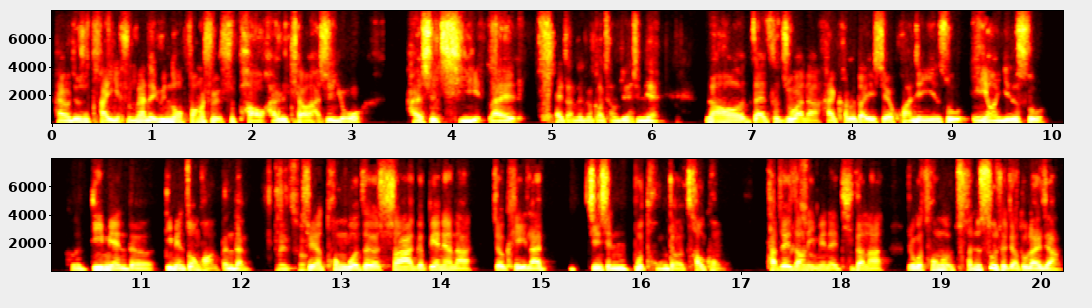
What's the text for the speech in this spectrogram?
还有就是它以什么样的运动方式，是跑还是跳还是游还是骑来开展这个高强度间歇训练。然后在此之外呢，还考虑到一些环境因素、营养因素和地面的地面状况等等。没错，所以通过这个十二个变量呢，就可以来进行不同的操控。它这一章里面呢提到了，如果从纯数学角度来讲，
